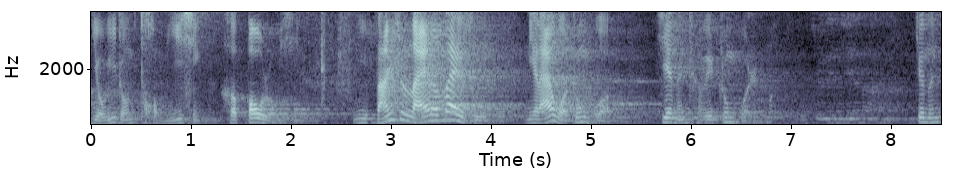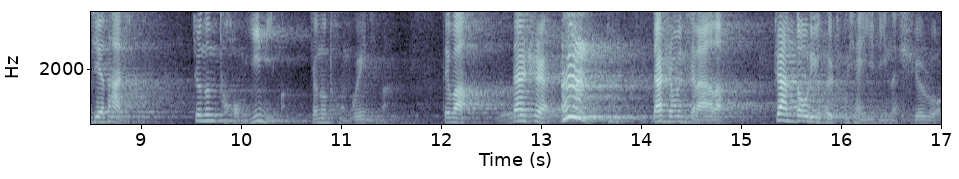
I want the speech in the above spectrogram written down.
有一种统一性和包容性。你凡是来的外族，你来我中国，皆能成为中国人吗？就能接纳你，就能统一你嘛，就能统归你嘛，对吧？但是，但是问题来了，战斗力会出现一定的削弱。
